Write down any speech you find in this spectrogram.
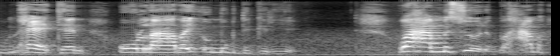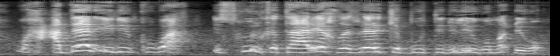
maxay teen uu laabay oo mugdigeliyey waxaa mas'uul waxaa caddeen idinkugu ah iskuulka taariikhda reer jabuuti dhiliiguma dhigo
